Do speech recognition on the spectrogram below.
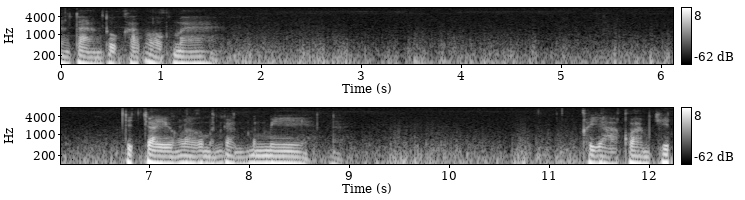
ต่างๆ ถูกขับออกมา จิตใจของเราก็เหมือนกัน มันมีขยะความคิด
